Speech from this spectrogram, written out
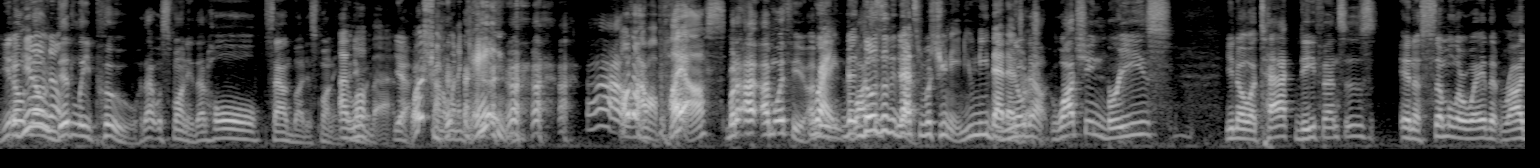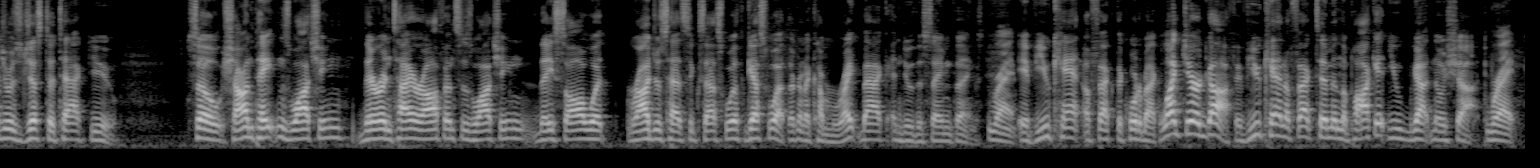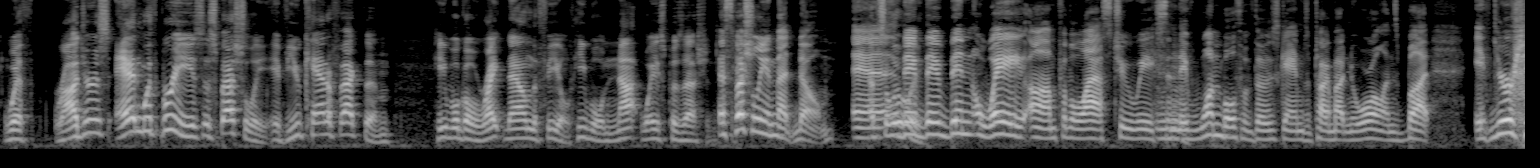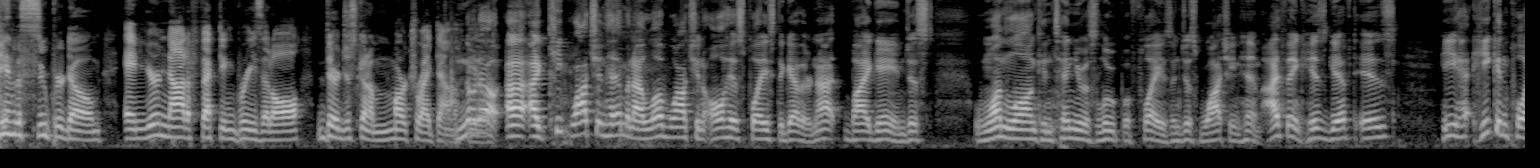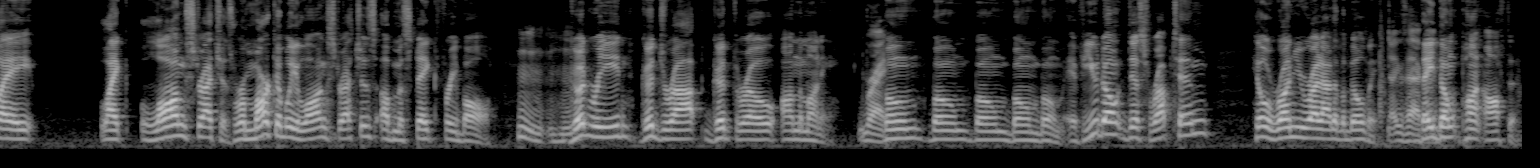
You don't, you know, don't know- diddly poo. That was funny. That whole soundbite is funny. I Anyway, love that. Yeah. We're trying to win a game. I'm Ah, talking about playoffs. but I, I'm with you. I right. mean, Th- watching- those are the, yeah. that's what you need. You need that edge No rusher. doubt. Watching Brees, you know, attack defenses in a similar way that Rodgers just attacked you. So Sean Payton's watching, their entire offense is watching. They saw what Rodgers had success with. Guess what? They're going to come right back and do the same things. Right. If you can't affect the quarterback, like Jared Goff, if you can't affect him in the pocket, you've got no shot. Right. With Rodgers and with Brees especially, if you can't affect them, he will go right down the field. He will not waste possession. especially in that dome. And Absolutely. They've, they've been away um, for the last two weeks, Mm-hmm. and they've won both of those games. I'm talking about New Orleans, but if you're in the Superdome and you're not affecting Brees at all, they're just going to march right down the No field. No doubt. Uh, I keep watching him, and I love watching all his plays together, not by game, just one long continuous loop of plays, and just watching him. I think his gift is he he can play like long stretches, remarkably long stretches of mistake-free ball. Good read, good drop, good throw on the money. Right. Boom, boom, boom, boom, boom. If you don't disrupt him, he'll run you right out of the building. Exactly. They don't punt often.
